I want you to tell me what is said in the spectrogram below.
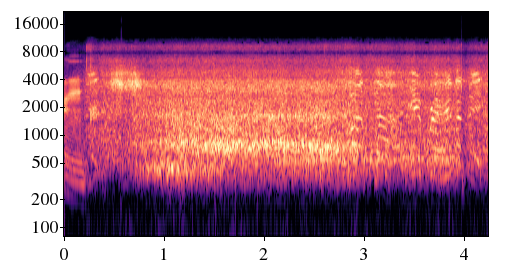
ง Ibrahimovic.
